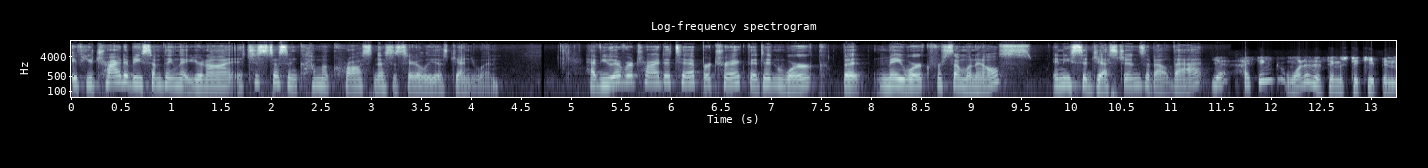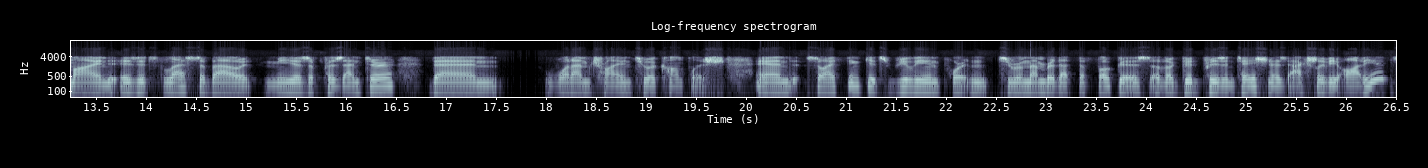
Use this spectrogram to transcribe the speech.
if you try to be something that you're not, it just doesn't come across necessarily as genuine. Have you ever tried a tip or trick that didn't work but may work for someone else? Any suggestions about that? Yeah, I think one of the things to keep in mind is it's less about me as a presenter than what I'm trying to accomplish. And so I think it's really important to remember that the focus of a good presentation is actually the audience,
